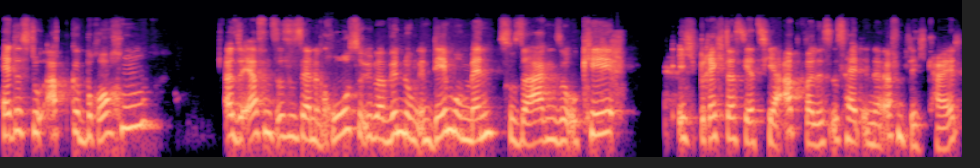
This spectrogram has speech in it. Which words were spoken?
hättest du abgebrochen, Also erstens ist es ja eine große Überwindung, in dem Moment zu sagen, so, okay, ich breche das jetzt hier ab, weil es ist halt in der Öffentlichkeit.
